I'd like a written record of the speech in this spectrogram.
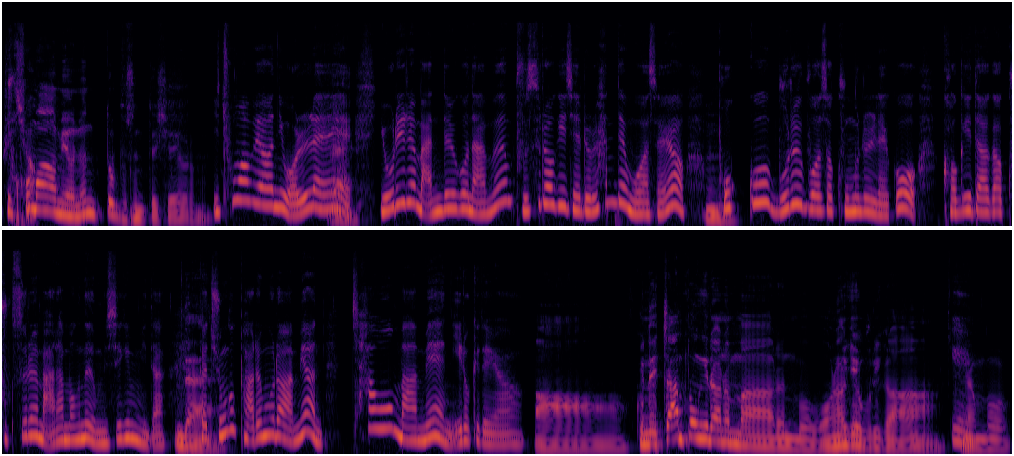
초마면은 또 무슨 뜻이에요, 그러면? 이 초마면이 원래 네. 요리를 만들고 남은 부스러기 재료를 한데 모아서요. 음. 볶고 물을 부어서 국물을 내고 거기다가 국수를 말아 먹는 음식입니다. 네. 그러니까 중국 발음으로 하면 차오마멘 이렇게 돼요. 아, 근데 짬뽕이라는 말은 뭐 워낙에 우리가 예. 그냥 뭐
